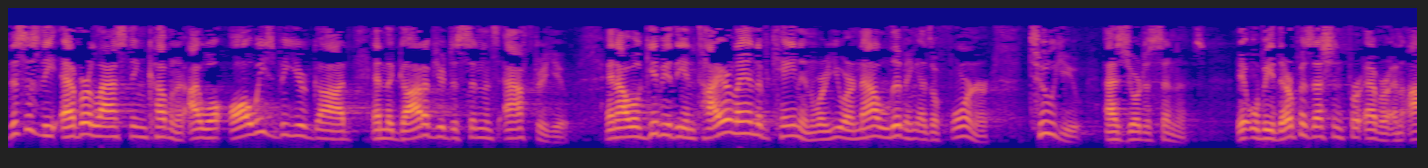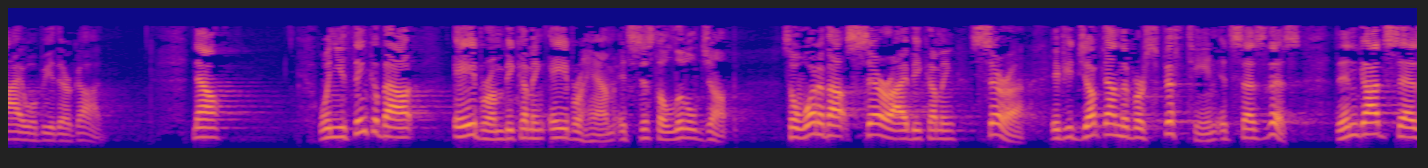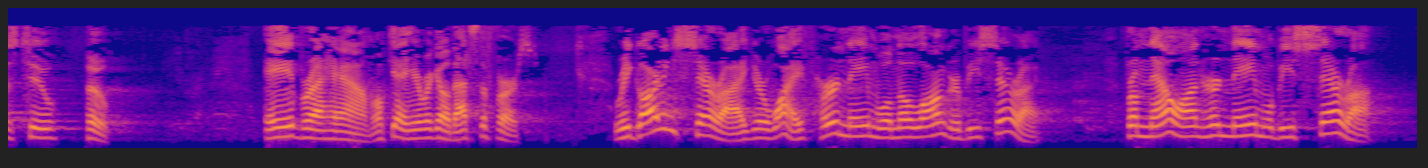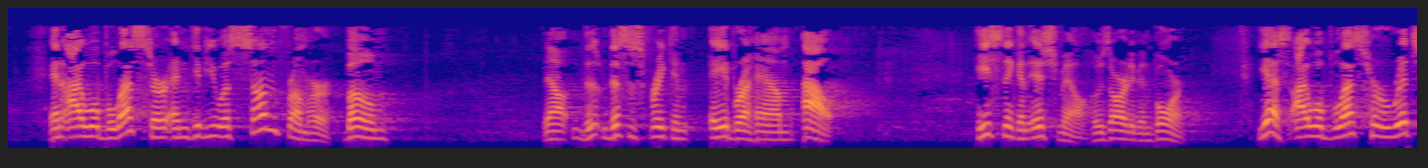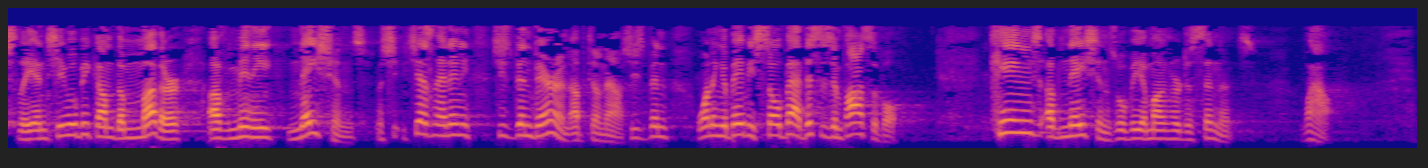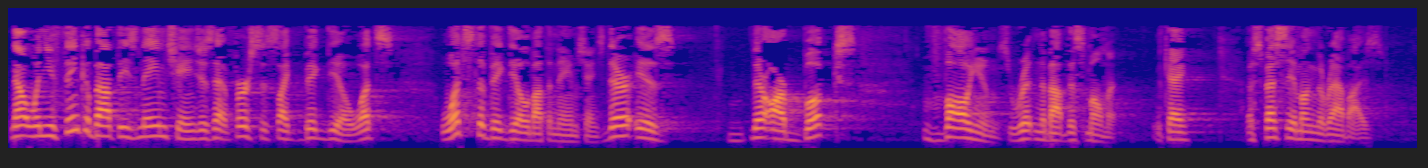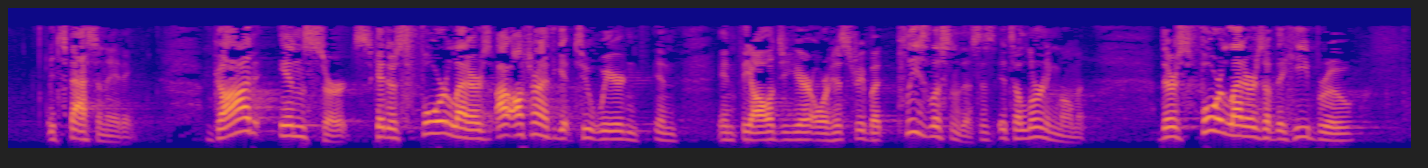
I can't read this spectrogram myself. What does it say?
This is the everlasting covenant. I will always be your God and the God of your descendants after you. And I will give you the entire land of Canaan where you are now living as a foreigner to you as your descendants. It will be their possession forever and I will be their God. Now, when you think about Abram becoming Abraham, it's just a little jump. So what about Sarai becoming Sarah? If you jump down to verse 15, it says this. Then God says to who? Abraham. Okay, here we go. That's the first. Regarding Sarai, your wife, her name will no longer be Sarai. From now on, her name will be Sarah. And I will bless her and give you a son from her. Boom. Now, this is freaking Abraham out. He's thinking Ishmael, who's already been born. Yes, I will bless her richly, and she will become the mother of many nations. She, she, hasn't had any, she's been barren up till now. She's been wanting a baby so bad. This is impossible. Kings of nations will be among her descendants. Wow. Now, when you think about these name changes, at first it's like big deal. What's, what's the big deal about the name change? There is, there are books, volumes written about this moment. Okay? Especially among the rabbis. It's fascinating. God inserts, okay, there's four letters. I'll, try not to get too weird in, in, in, theology here or history, but please listen to this. It's, it's a learning moment. There's four letters of the Hebrew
